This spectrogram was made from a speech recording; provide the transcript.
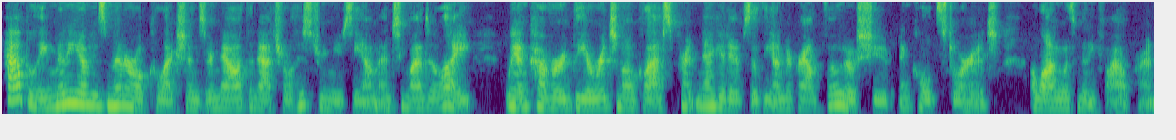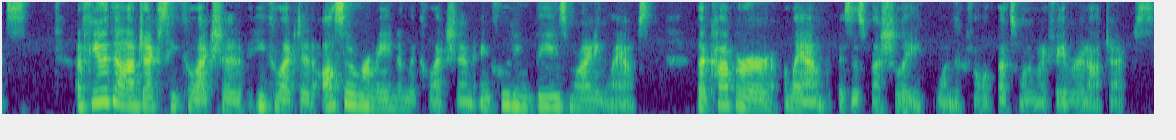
Happily, many of his mineral collections are now at the Natural History Museum, and to my delight, we uncovered the original glass print negatives of the underground photo shoot in cold storage, along with many file prints. A few of the objects he, collection, he collected also remain in the collection, including these mining lamps. The copper lamp is especially wonderful. That's one of my favorite objects.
